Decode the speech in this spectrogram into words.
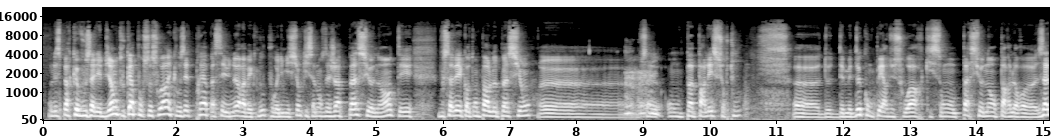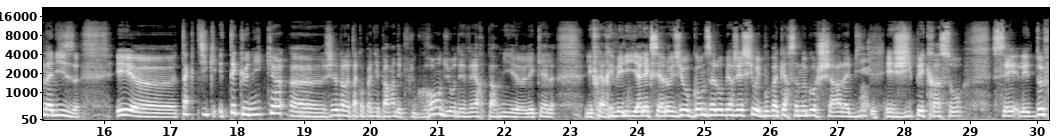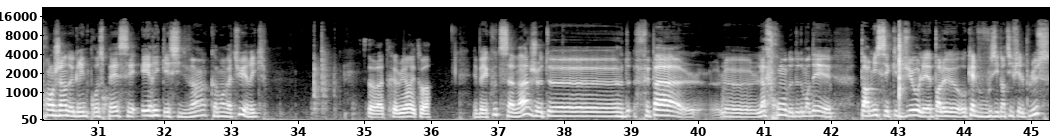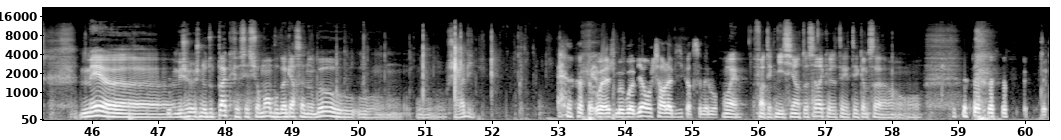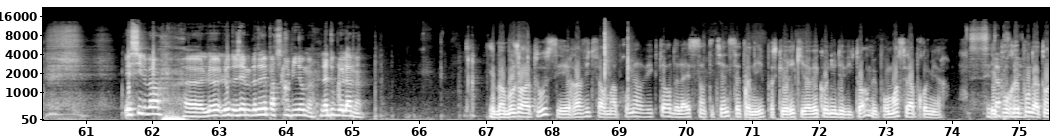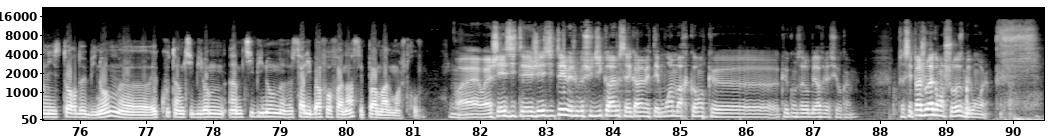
On espère que vous allez bien, en tout cas pour ce soir, et que vous êtes prêts à passer une heure avec nous pour une émission qui s'annonce déjà passionnante. Et vous savez, quand on parle de passion, euh, savez, on va parler surtout euh, de, de, mes deux compères du soir qui sont passionnants par leurs analyses et euh, tactiques et techniques. Euh, J'ai l'honneur d'être accompagné par un des plus grands duos des Verts, parmi euh, lesquels les frères Rivelli, Alex et Aloisio, Gonzalo Bergesio et Boubacar Sanogo, Charles Abi et JP Crasso. C'est les deux frangins de Green Prospect, c'est Eric et Sylvain. Comment vas-tu, Eric Ça va très bien, et toi? Eh ben écoute, ça va, je te fais pas l'affront de, de demander parmi ces duos les, par le, auxquels vous vous identifiez le plus, mais, euh, mais je, je, ne doute pas que c'est sûrement Boubacar Sanogo ou, ou, ou Charlaby. ouais, je me vois bien en Charlaby personnellement. Ouais, enfin technicien, toi c'est vrai que t'es es comme ça. Et Sylvain, euh, le, le, deuxième, la deuxième partie du binôme, la double lame. Eh ben bonjour à tous et ravi de faire ma première victoire de l'AS Saint-Etienne cette année parce que Eric il avait connu des victoires mais pour moi c'est la première. Et pour première. répondre à ton histoire de binôme, euh, écoute un petit binôme, un petit binôme Saliba Fofana, c'est pas mal moi je trouve. Ouais ouais j'ai hésité, j'ai hésité mais je me suis dit quand même ça a quand même été moins marquant que que Gonzalo Bergesio quand même. Ça s'est pas joué à grand chose mais bon voilà.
